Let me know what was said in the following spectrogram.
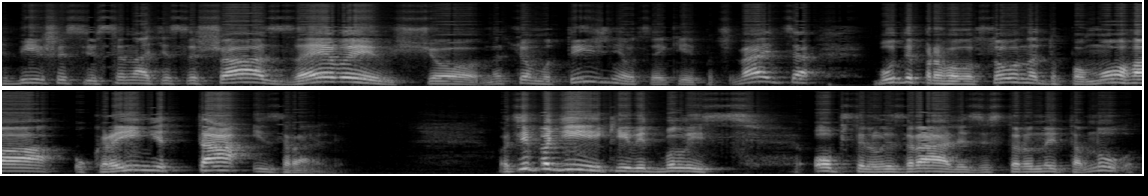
більшості в Сенаті США заявив, що на цьому тижні, оце який починається, буде проголосована допомога Україні та Ізраїлю. Оці події, які відбулись, обстріл Ізраїля зі сторони там, ну,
